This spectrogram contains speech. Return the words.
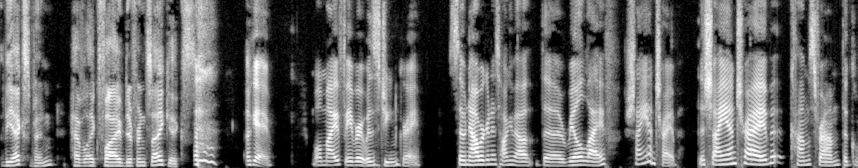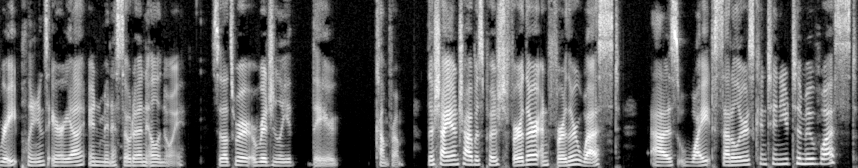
the X Men have like five different psychics. okay. Well, my favorite was Jean Grey. So now we're going to talk about the real life Cheyenne tribe. The Cheyenne tribe comes from the Great Plains area in Minnesota and Illinois. So that's where originally they come from. The Cheyenne tribe was pushed further and further west as white settlers continued to move west.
